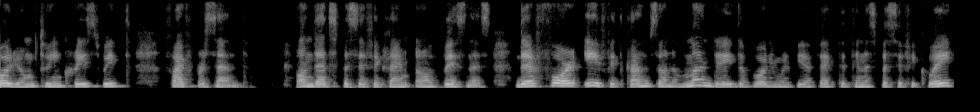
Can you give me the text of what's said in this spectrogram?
volume to increase with five percent on that specific line of business. Therefore, if it comes on a Monday, the volume will be affected in a specific way.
